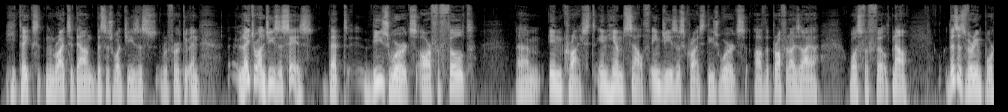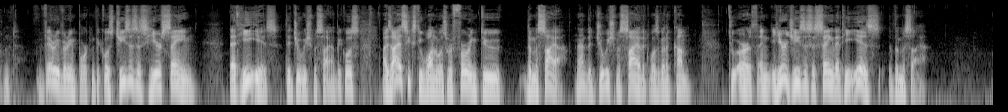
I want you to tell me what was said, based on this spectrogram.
He takes it and writes it down. This is what Jesus referred to, and later on, Jesus says that these words are fulfilled um, in Christ, in Himself, in Jesus Christ. These words of the prophet Isaiah was fulfilled. Now, this is very important, very very important, because Jesus is here saying that he is the Jewish Messiah because Isaiah 61 was referring to the Messiah, the Jewish Messiah that was going to come to earth. And here Jesus is saying that he is the Messiah.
